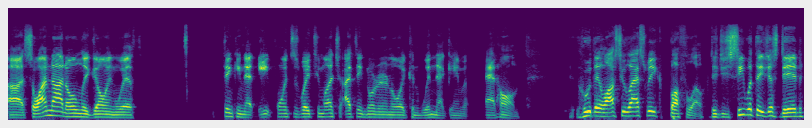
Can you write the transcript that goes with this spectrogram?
Uh, so I'm not only going with thinking that eight points is way too much. I think Northern Illinois can win that game at home. Who they lost to last week? Buffalo. Did you see what they just did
